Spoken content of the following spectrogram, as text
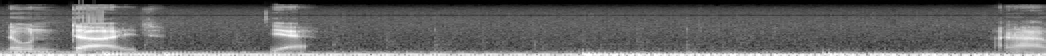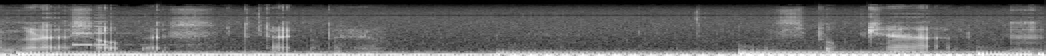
No one died. Yeah. And I'm gonna solve this. What the hell? Still can. Hmm.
